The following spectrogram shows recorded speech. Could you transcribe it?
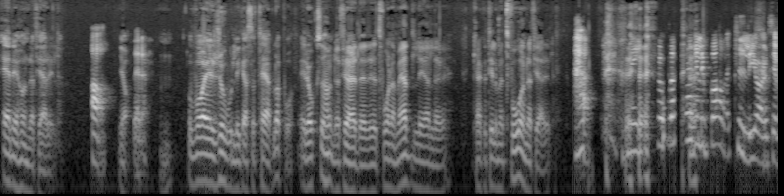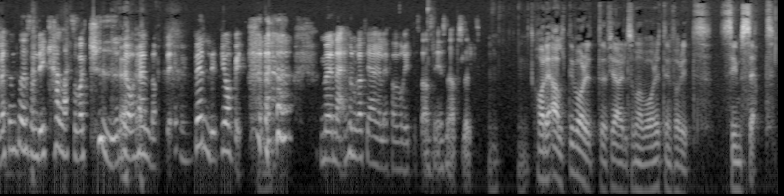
är det 100 fjäril? Ja, ja, det är det. Mm. Och vad är roligast att tävla på? Är det också 100 fjäril eller är det 200 medley eller kanske till och med 200 fjäril? Nej, 200 fjäril är bara kul i yards. Jag vet inte ens om det kallas att vara kul då heller. Det är väldigt jobbigt. Men nej, 100 fjäril är favoritdistansen just nu, absolut. Mm. Mm. Har det alltid varit fjäril som har varit din favorit simset?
